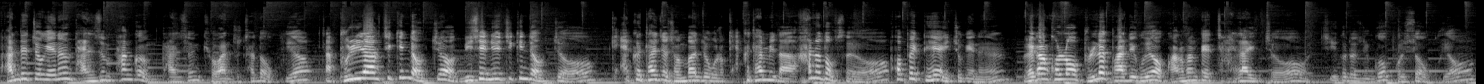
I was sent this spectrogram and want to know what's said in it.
반대쪽에는 단순 판금, 단순 교환조차도 없고요. 자 불량 찍힌 데 없죠. 미세뉴에 찍힌 데 없죠. 깨끗하죠. 전반적으로 깨끗합니다. 하나도 없어요. 퍼펙트해요 이쪽에는. 외관 컬러 블랙 바디고요. 광상태 잘 나 있죠. 찌그러진 거 볼 수 없고요.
